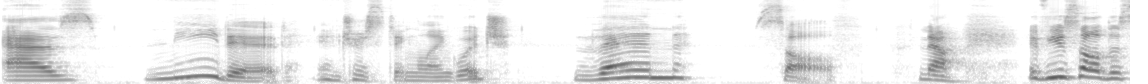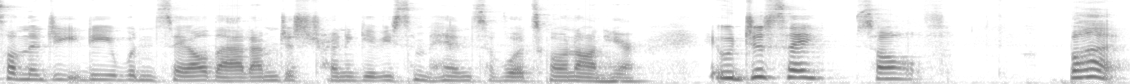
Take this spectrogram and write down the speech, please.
as needed. Interesting language. Then solve. Now, if you saw this on the GED, it wouldn't say all that. I'm just trying to give you some hints of what's going on here. It would just say solve. But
